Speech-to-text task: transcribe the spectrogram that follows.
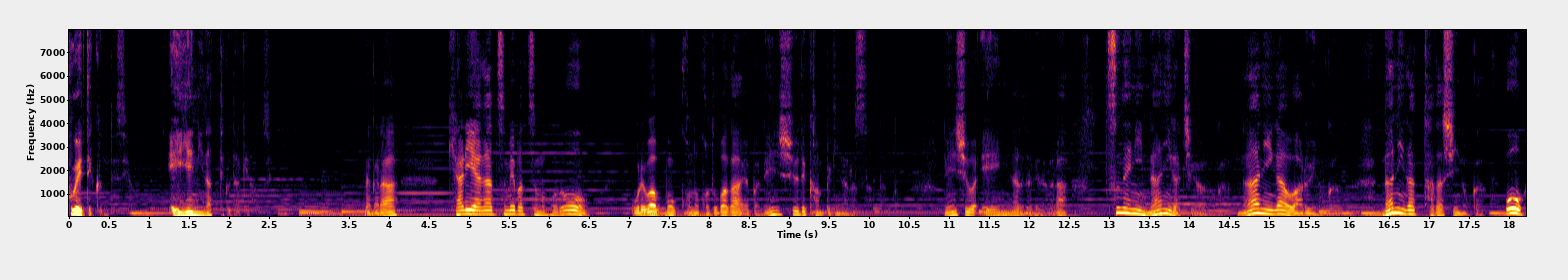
増えてくんですよ。永遠になってくだけなんですよ。だからキャリアが積めば積むほど俺はもうこの言葉がやっぱ練習で完璧にならせたんだと練習は永遠になるだけだから常に何が違うのか何が悪いのか何が正しいのかを考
